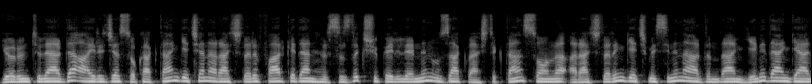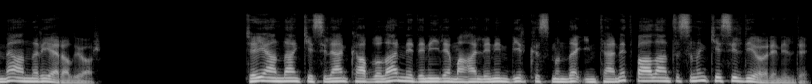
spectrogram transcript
Görüntülerde ayrıca sokaktan geçen araçları fark eden hırsızlık şüphelilerinin uzaklaştıktan sonra araçların geçmesinin ardından yeniden gelme anları yer alıyor. Te yandan kesilen kablolar nedeniyle mahallenin bir kısmında internet bağlantısının kesildiği öğrenildi.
